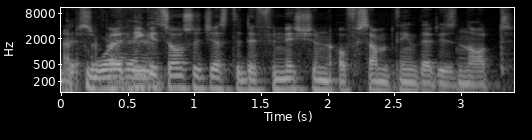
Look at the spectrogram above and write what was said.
absolutely. But I think it's also just the definition of something that is not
